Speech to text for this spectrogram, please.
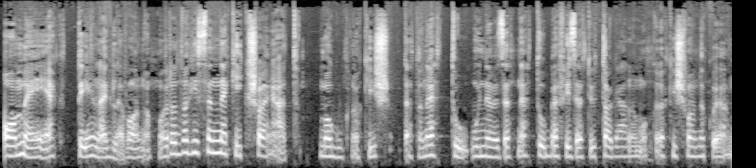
amelyek tényleg le vannak maradva, hiszen nekik saját maguknak is, tehát a nettó, úgynevezett nettó befizető tagállamoknak is vannak olyan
